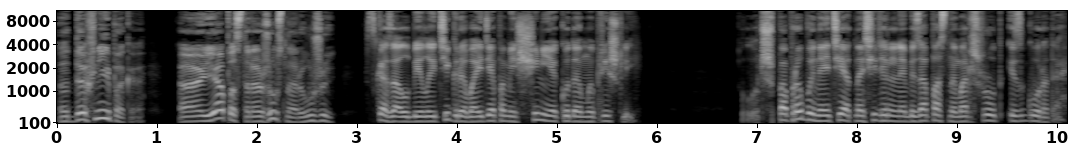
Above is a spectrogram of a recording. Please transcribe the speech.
«Отдохни пока, а я посторожу снаружи», — сказал Белый Тигр, обойдя помещение, куда мы пришли. «Лучше попробуй найти относительно безопасный маршрут из города.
